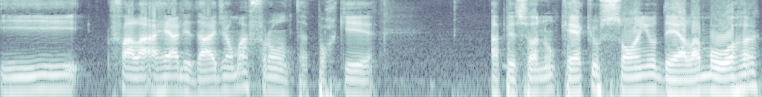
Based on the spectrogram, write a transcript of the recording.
e falar a realidade é uma afronta, porque a pessoa não quer que o sonho dela morra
